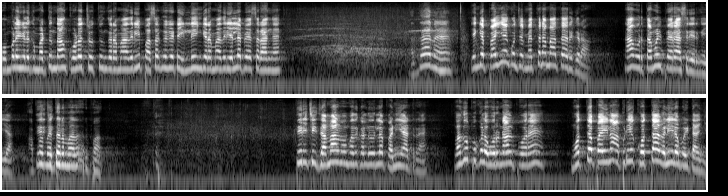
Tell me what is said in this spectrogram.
பொம்பளைகளுக்கு மட்டும்தான் குல சொத்துங்கிற மாதிரி பசங்க கிட்ட இல்லைங்கிற மாதிரி எல்லாம் பேசுறாங்க. அதானே? எங்க பையன் கொஞ்சம் மெத்தனமா தான் இருக்கிறான். நான் ஒரு தமிழ் பேராசிரியருங்க ஐயா. அப்ப மெத்தனமா தான் இருப்பான். திருச்சி ஜமால் முகமது கல்லூரியில் பணியாற்றுறேன். வகுப்புக்குள்ள ஒரு நாள் போறேன். மொத்த பையனும் அப்படியே கொத்தா வெளியில போயிட்டாங்க.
